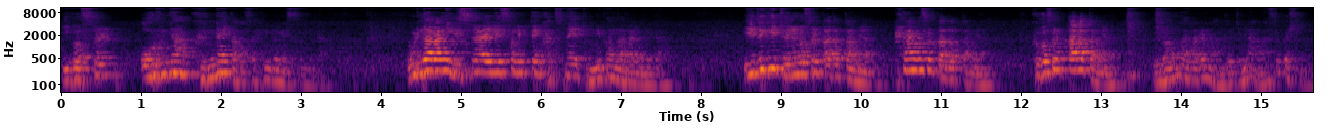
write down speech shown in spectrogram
이것을 옳으냐 그르냐에 따라서 행동했습니다. 우리나라는 이스라엘이 설립된 같은 해에 독립한 나라입니다. 이득이 되는 것을 따졌다면 편한 것을 따졌다면 그것을 따랐다면 이런 나라를 만들지는 않았을 것입니다.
